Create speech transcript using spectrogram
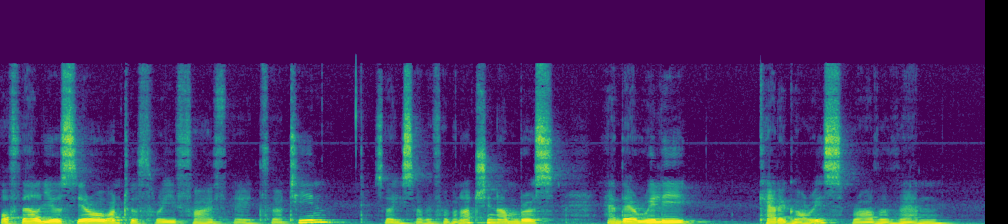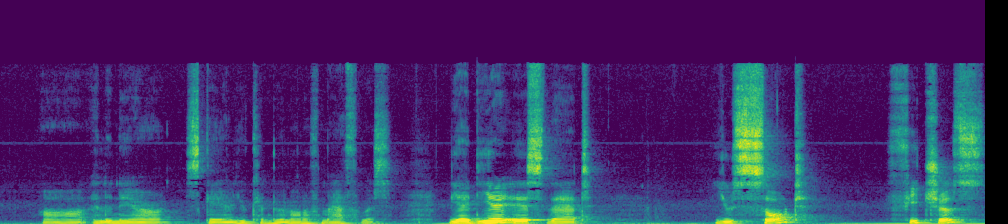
of values 0, 1, 2, 3, 5, 8, 13. So these are the Fibonacci numbers, and they're really categories rather than uh, a linear scale you can do a lot of math with. The idea is that you sort features,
